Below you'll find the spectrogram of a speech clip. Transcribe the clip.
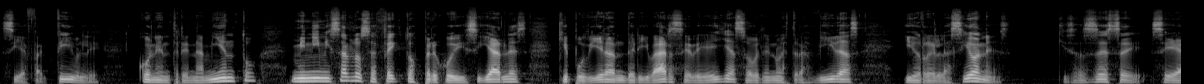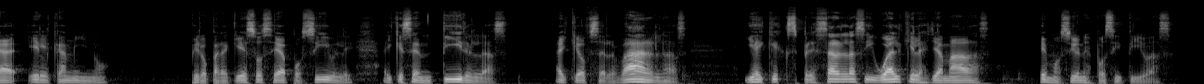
si es factible, con entrenamiento, minimizar los efectos perjudiciales que pudieran derivarse de ellas sobre nuestras vidas y relaciones. Quizás ese sea el camino. Pero para que eso sea posible, hay que sentirlas, hay que observarlas y hay que expresarlas igual que las llamadas emociones positivas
